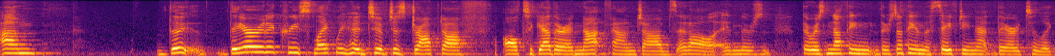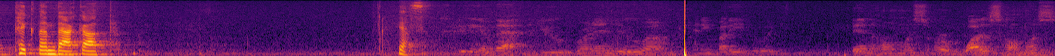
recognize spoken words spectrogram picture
um, the, they are at increased likelihood to have just dropped off altogether and not found jobs at all. And there's there was nothing there's nothing in the safety net there to like pick them back up Yes. Speaking of that, did you run into um, anybody who had been homeless or was homeless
